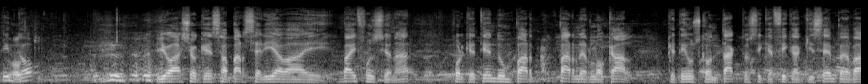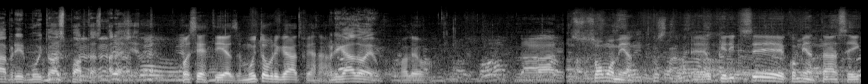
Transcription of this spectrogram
Então, eu acho que essa parceria vai, vai funcionar, porque tendo um par partner local que tem os contactos e que fica aqui sempre, vai abrir muito as portas para a gente. Com certeza. Muito obrigado, Fernando. Obrigado eu. Valeu. Só um momento. É, eu queria que você comentasse aí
